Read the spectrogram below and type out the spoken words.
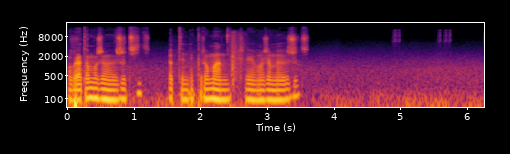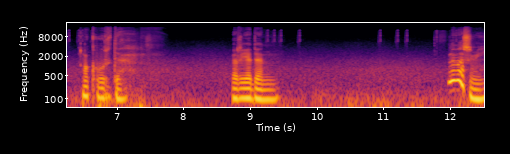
Dobra, to możemy wyrzucić. Koty nekromanty możemy wyrzucić. O kurde. Numer jeden. Lewasz mi.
